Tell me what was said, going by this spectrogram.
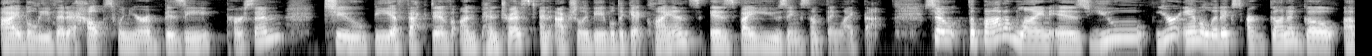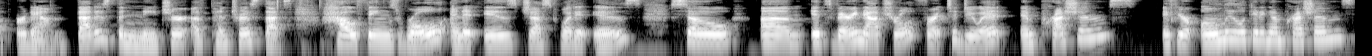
I believe that it helps when you're a busy person to be effective on Pinterest and actually be able to get clients is by using something like that. So the bottom line is you your analytics are going to go up or down. That is the nature of Pinterest. That's how things roll and it is just what it is. So um, it's very natural for it to do it. Impressions, if you're only looking at impressions,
